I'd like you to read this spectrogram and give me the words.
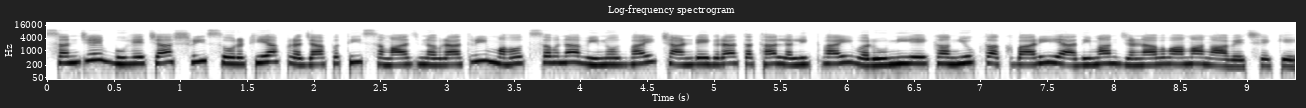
સંજય બુહેચા, શ્રી સોરઠિયા પ્રજાપતિ સમાજ નવરાત્રી મહોત્સવના વિનોદભાઈ ચાંડેગરા તથા લલિતભાઈ વરુની એક સંયુક્ત અખબારી યાદીમાં જણાવવામાં આવે છે કે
